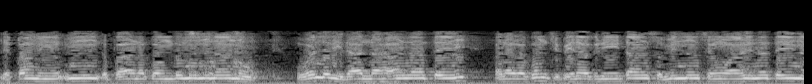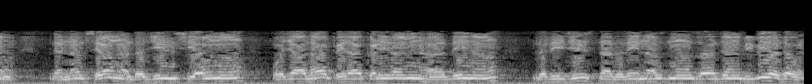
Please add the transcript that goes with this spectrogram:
لقوم یؤمن پان قوم دمنانو والذی دا اللہ ذاتے خلقکم چی پیدا کریتا سمن سو واحدتین دا نفس یونا دا جنس یونا وجالا پیدا کریتا من حدینا دا دی جنس دا دی نفسنا زوجان بی بی دون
